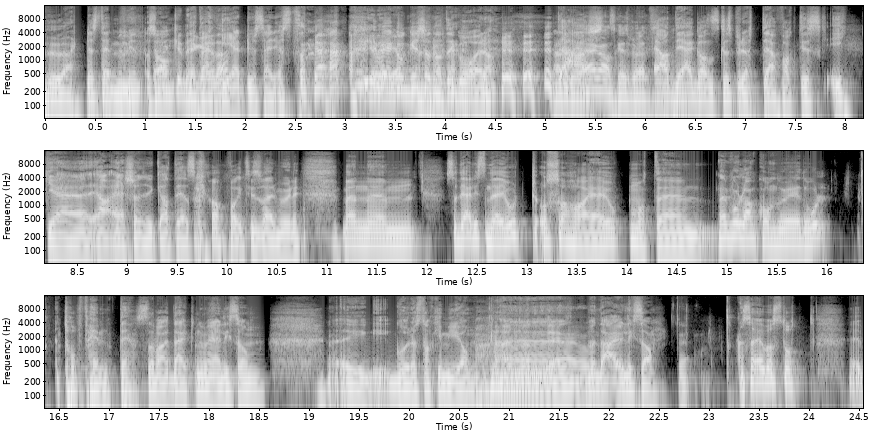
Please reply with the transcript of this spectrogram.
hørte stemmen min sånn, ikke det Dette gøy, er helt useriøst. jeg kan ikke skjønne at det går av. Det, det er ganske sprøtt. Ja, det er ganske sprøtt. Det er faktisk ikke Ja, jeg skjønner ikke at det skal faktisk være mulig. Men øhm, Så det er liksom det jeg har gjort. Og så har jeg jo på en måte Men hvor langt kom du i Idol? topp 50, så det, var, det er ikke noe jeg liksom øh, går og snakker mye om. Nei, men det er jo- Eh, men det er jo liksom Så har jeg bare stått, eh,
